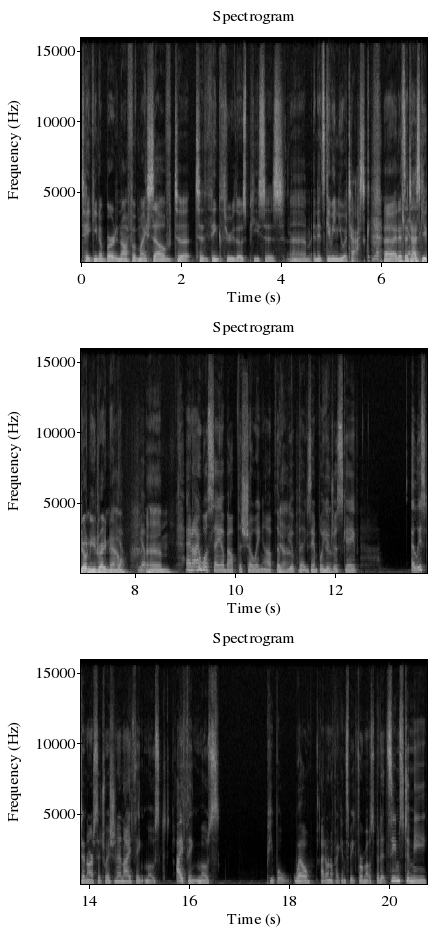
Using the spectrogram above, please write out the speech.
taking a burden off of myself mm-hmm. to to mm-hmm. think through those pieces, um, and it's giving you a task, yep. uh, and it's yep. a task you don't need right now. Yep. Um, and I will say about the showing up, the, yeah. the example you just gave at least in our situation, and I think most, I think most people, well, I don't know if I can speak for most, but it seems to me,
